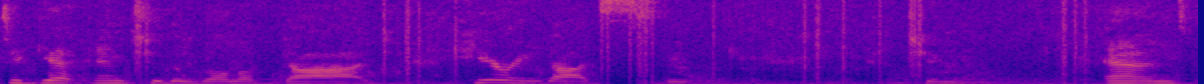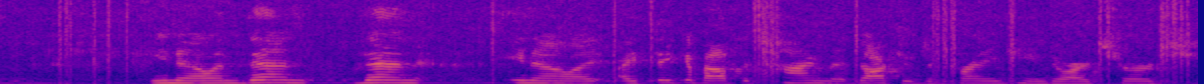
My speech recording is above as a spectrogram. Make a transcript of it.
to get into the will of God, hearing God speak to me. And you know, and then then you know, I, I think about the time that Dr. Dufresne came to our church,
